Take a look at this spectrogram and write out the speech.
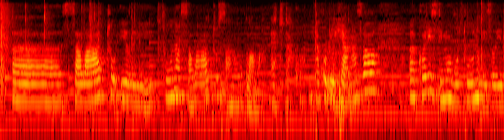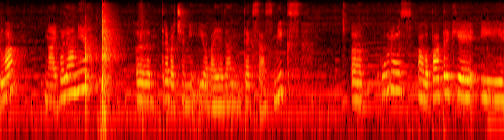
uh, salatu ili tuna salatu sa nudlama. Eto tako, tako bih ja nazvala. Uh, koristim ovu tunu iz Lidla, najbolja mi je. Treba će mi i ovaj jedan Texas mix. Kuruz, malo paprike i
